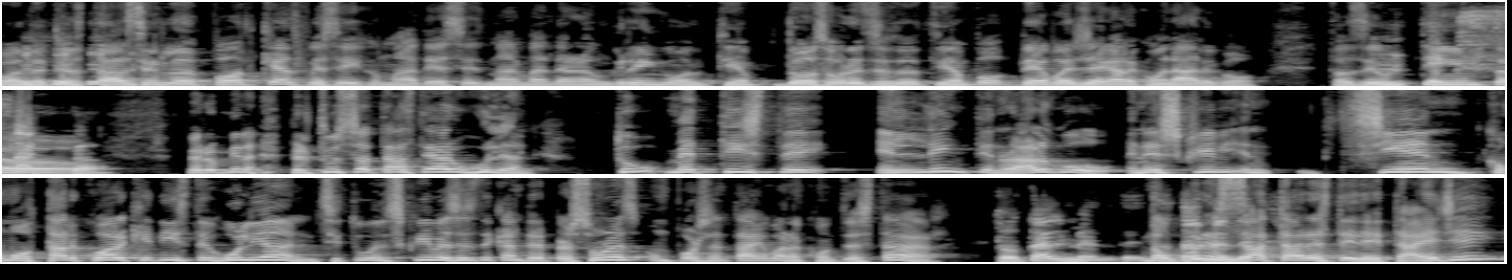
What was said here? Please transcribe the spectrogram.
Cuando yo estaba haciendo el podcast, pues dijo, madre, ese es más mandar a un gringo un tiempo, dos horas de su tiempo, debo llegar con algo. Entonces, un tinto. Exacto. Pero mira, pero tú trataste algo, Julián. Tú metiste en LinkedIn o algo, en escribir en 100, como tal cual que diste Julián. Si tú inscribes este cantidad de personas, un porcentaje van a contestar. Totalmente. No totalmente. puedes atar este detalle.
